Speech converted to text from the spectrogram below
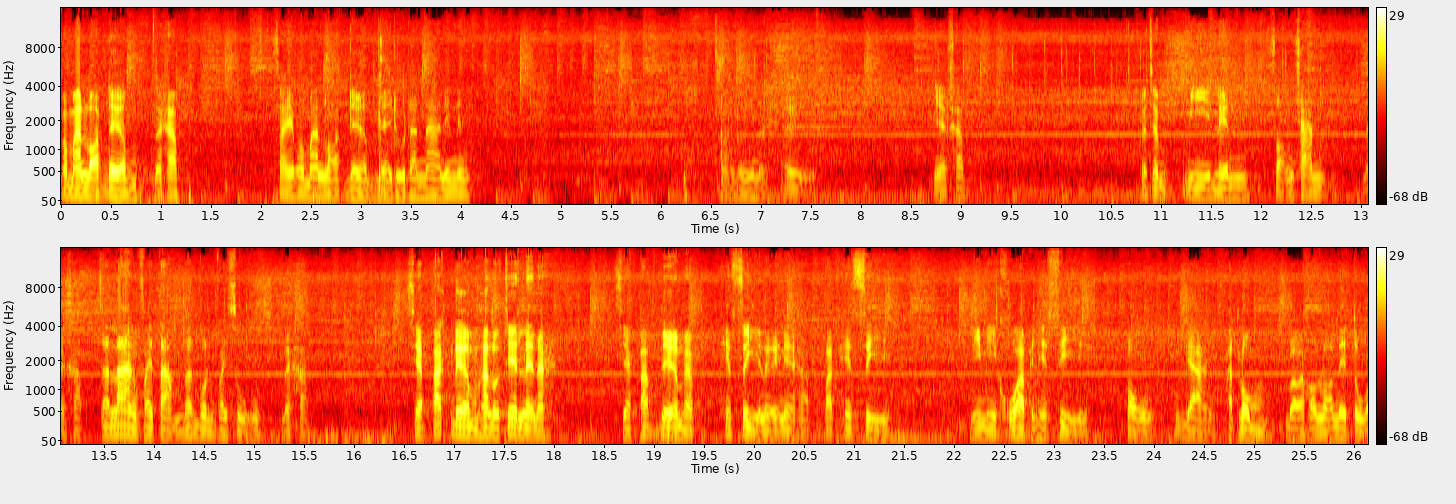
ประมาณหลอดเดิมนะครับไซส์ประมาณหลอดเดิมเดี๋ยวดูด้านหน้านิดนึงวางตรงนี้หน่อยเออเนี่ยครับ ก็จะมีเลนส์สองชั้นนะครับ ด้านล่างไฟต่ำด้านบนไฟสูงนะครับ เสียบปลั๊กเดิมฮาโลเจนเลยนะเสียบปลั๊กเดิมแบบ H4 เลยเนี่ยครับปลั๊ก H4 นี่มีขั้วเป็น H4 ตรงทุกอย่างพัดลมระบายความร้อนในตัว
